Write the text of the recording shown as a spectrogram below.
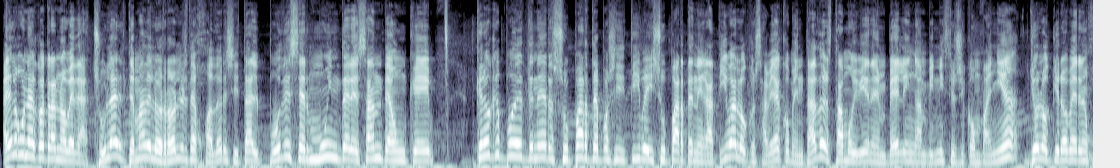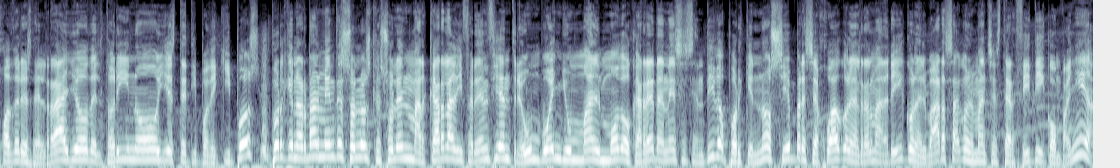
¿Hay alguna que otra novedad chula? El tema de los roles de jugadores y tal puede ser muy interesante, aunque creo que puede tener su parte positiva y su parte negativa, lo que os había comentado. Está muy bien en Bellingham, Vinicius y compañía. Yo lo quiero ver en jugadores del Rayo, del Torino y este tipo de equipos, porque normalmente son los que suelen marcar la diferencia entre un buen y un mal modo carrera en ese sentido, porque no siempre se juega con el Real Madrid, con el Barça, con el Manchester City y compañía.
